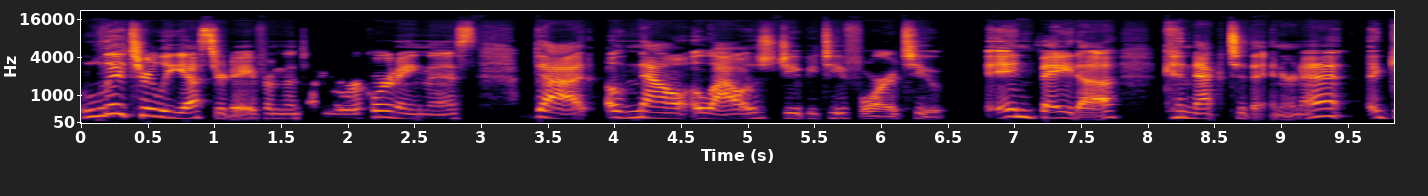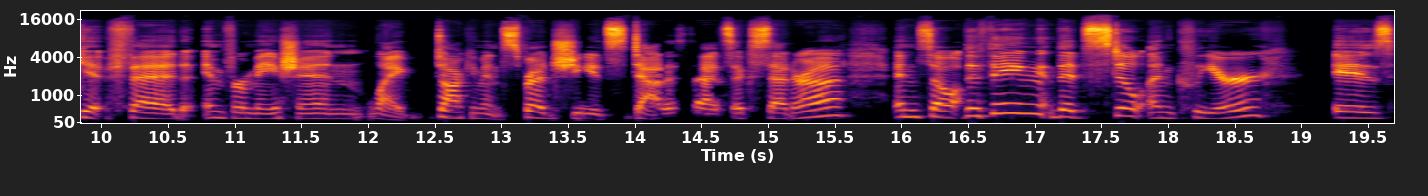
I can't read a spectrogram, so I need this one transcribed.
literally yesterday from the time we're recording this that uh, now allows GPT 4 to in beta connect to the internet get fed information like documents spreadsheets data sets etc and so the thing that's still unclear is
